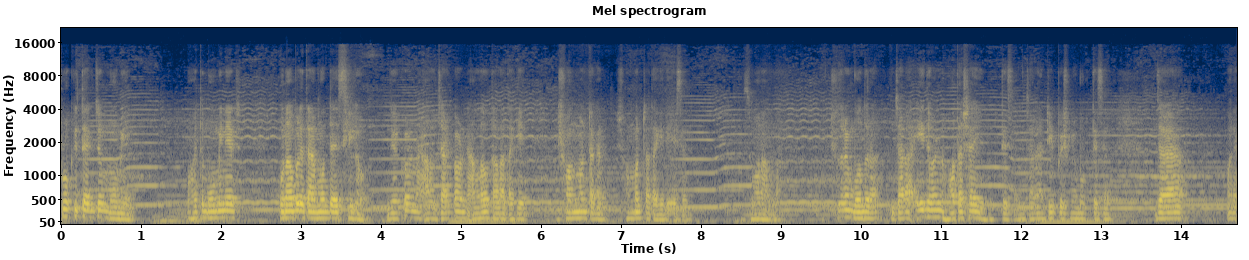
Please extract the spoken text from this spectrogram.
প্রকৃত একজন মমিন। হয়তো মমিনের গুণাবলী তার মধ্যে ছিল, যে কারণে যার কারণে আল্লাহ তালা তাকে সম্মানটা সম্মানটা তাকে দিয়েছেন। সুমান আল্লাহ সুতরাং বন্ধুরা, যারা এই ধরনের হতাশায় ভুগতেছেন, যারা ডিপ্রেশনে ভুগতেছেন, যারা মানে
